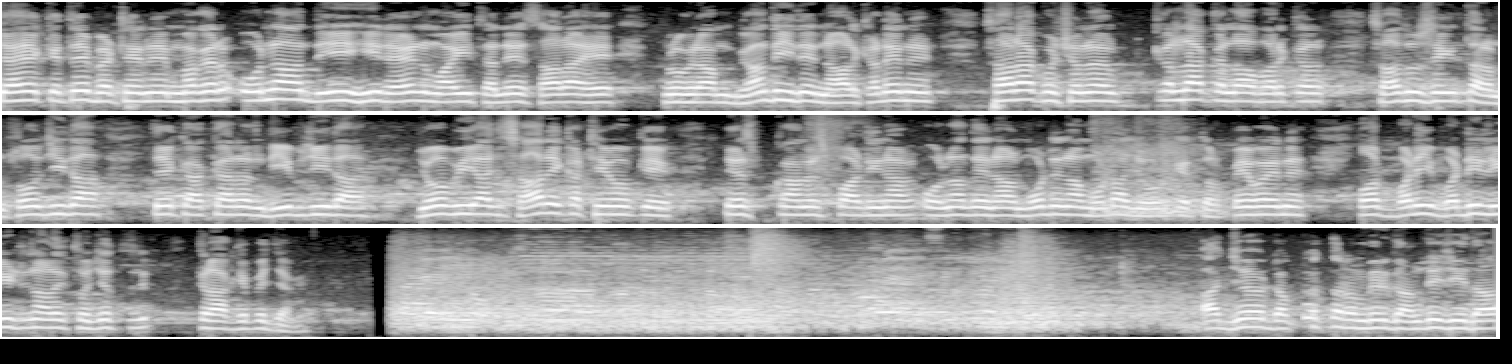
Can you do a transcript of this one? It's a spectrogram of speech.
ਚਾਹੇ ਕਿਤੇ ਬੈਠੇ ਨੇ, ਮਗਰ ਉਹਨਾਂ ਦੀ ਹੀ ਰਹਿਨਮਾਈ ਥੱਲੇ ਸਾਰਾ ਇਹ ਪ੍ਰੋਗਰਾਮ ਗਾਂਧੀ ਦੇ ਨਾਲ ਖੜੇ ਨੇ। ਸਾਰਾ ਕੁਝ ਉਹਨਾਂ ਕੱਲਾ ਕੱਲਾ ਵਰਕਰ ਸਾਧੂ ਸਿੰਘ ਧਰਮਸੋਤ ਜੀ ਦਾ ਤੇ ਕਾਕਾ ਰਣਦੀਪ ਜੀ ਦਾ, ਜੋ ਵੀ ਅੱਜ ਸਾਰੇ ਇਕੱਠੇ ਹੋ ਕੇ ਇਸ ਕਾਂਗਰਸ ਪਾਰਟੀ ਨਾਲ ਉਹਨਾਂ ਦੇ ਨਾਲ ਮੋਢੇ ਨਾਲ ਮੋਢਾ ਜੋੜ ਕੇ ਤੁਰ ਪਏ ਹੋਏ ਨੇ ਔਰ ਬੜੀ ਵੱਡੀ ਲੀਡ ਨਾਲ ਇੱਥੋਂ ਜਿੱਤ ਕਰਾ ਕੇ ਭੇਜਾਂਗੇ। ਅੱਜ ਡਾਕਟਰ ਧਰਮਵੀਰ ਗਾਂਧੀ ਜੀ ਦਾ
